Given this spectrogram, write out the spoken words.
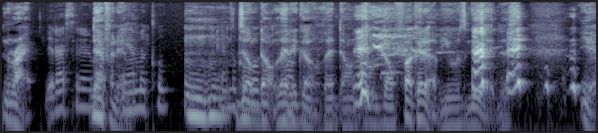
Right. did i say that right? Definitely. amicable hmm Don't don't let it go. Let don't don't, don't fuck it up. You was good. Just, yeah.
